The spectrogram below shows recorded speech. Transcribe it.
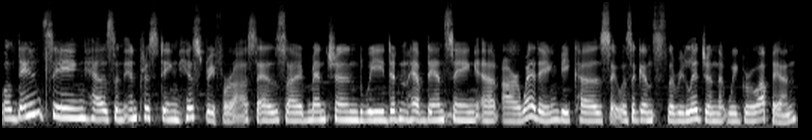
Well, dancing has an interesting history for us. As I mentioned, we didn't have dancing at our wedding because it was against the religion that we grew up in.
